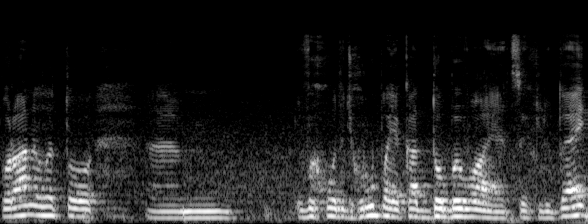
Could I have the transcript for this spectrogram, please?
поранили, то ем, виходить група, яка добиває цих людей.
